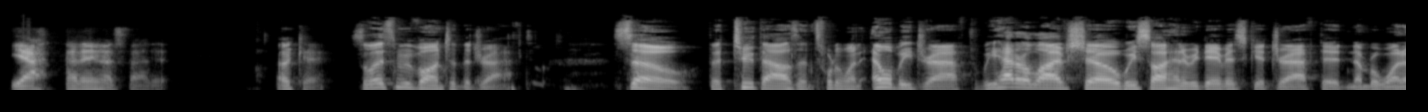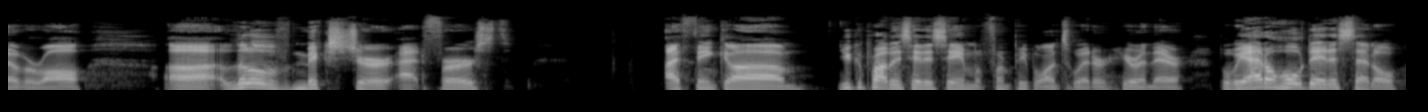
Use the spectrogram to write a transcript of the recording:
Yeah, I think that's about it. Okay. So let's move on to the draft. So the 2021 MLB draft. We had our live show. We saw Henry Davis get drafted, number one overall. Uh, a little of mixture at first. I think um, you could probably say the same from people on Twitter here and there, but we had a whole day to settle.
